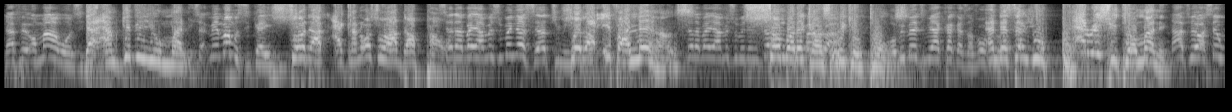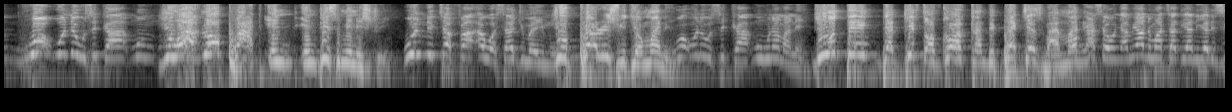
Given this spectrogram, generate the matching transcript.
na afei ɔmaa wɔn sika That I'm giving you money sɛ mema mo sika yi so that I can also have that power. sɛdeɛ ɛbɛyɛ a me so bɛnya saa tumi So that if I lay hands, sɛdeɛ ɛbɛyɛ a me so bɛnya nsa somebody can speak in tongues. obi bɛtumi aka kasa And they said, You perish with your money. na afei ɔsɛ wo wo ne wo sika mo You have no part in, in this ministry. wonni kyɛfa ɛwɔ saa adwuma yi mu You perish with your money. wo wo ne wo sika mo huna ma ne Do you think the gift of God can be purchased by money? ɔka sɛ onyame adom akyɛdeɛ no yɛde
